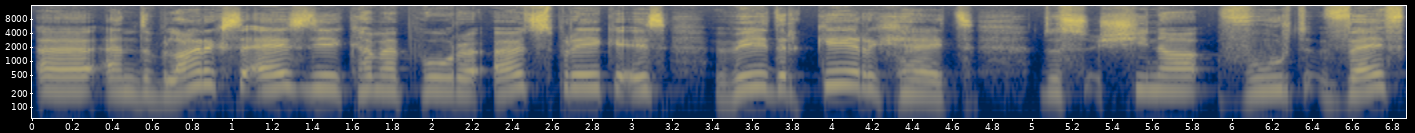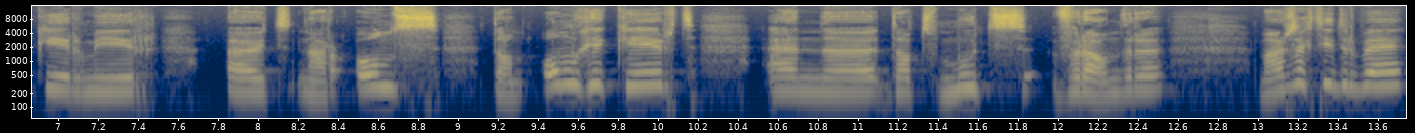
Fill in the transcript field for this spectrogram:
Uh, en de belangrijkste eis die ik hem heb horen uitspreken is wederkerigheid. Dus China voert vijf keer meer uit naar ons dan omgekeerd. En uh, dat moet veranderen. Maar, zegt hij erbij,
